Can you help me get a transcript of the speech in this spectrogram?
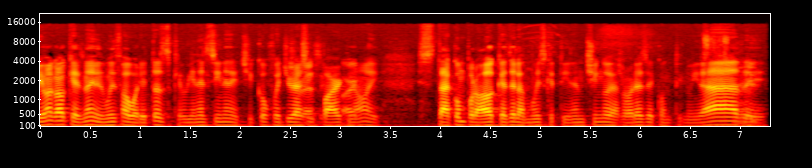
Yo me acuerdo que es una de mis muy favoritas que vi en el cine de chico fue Jurassic, Park, ¿no? Y, está comprobado que es de las movies que tienen un chingo de errores de continuidad, de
